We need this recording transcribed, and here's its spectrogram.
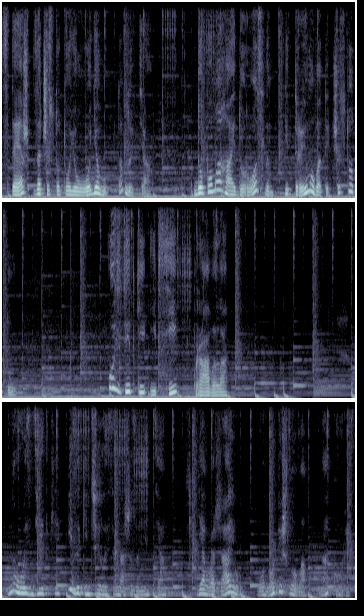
Стеж за чистотою одягу та взуття. Допомагай дорослим підтримувати чистоту. Ось, дітки, і всі правила. Ну ось, дітки, і закінчилося наше заняття. Я вважаю, воно пішло вам на користь.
